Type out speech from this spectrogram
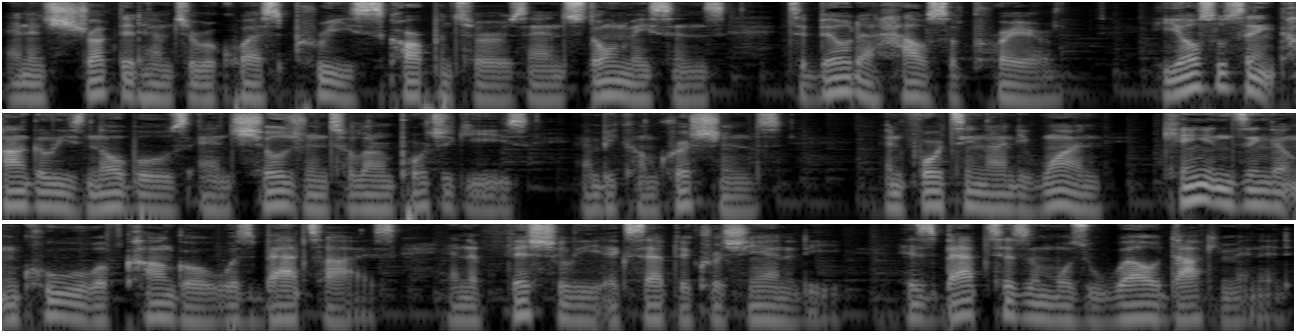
and instructed him to request priests, carpenters, and stonemasons to build a house of prayer. He also sent Congolese nobles and children to learn Portuguese and become Christians. In 1491, King Nzinga Nkuwu of Congo was baptized and officially accepted Christianity. His baptism was well documented,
